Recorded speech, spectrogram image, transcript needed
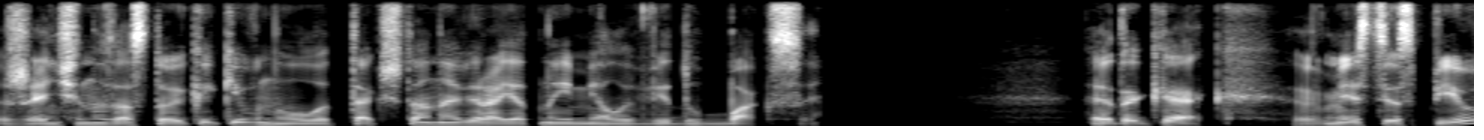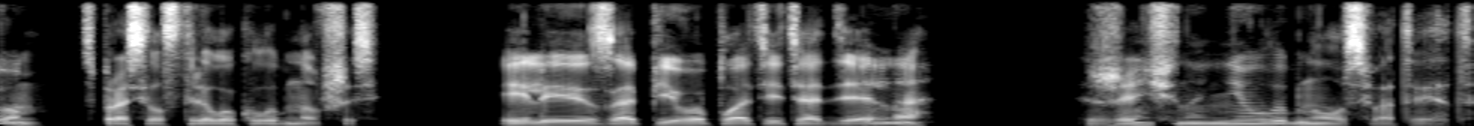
Женщина за стойкой кивнула, так что она, вероятно, имела в виду баксы. «Это как, вместе с пивом?» — спросил Стрелок, улыбнувшись. «Или за пиво платить отдельно?» Женщина не улыбнулась в ответ.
